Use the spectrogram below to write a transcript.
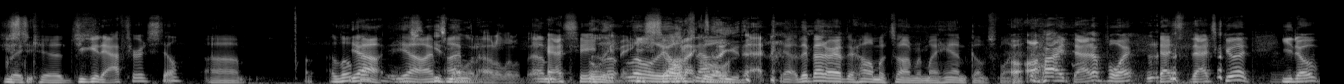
Do you great st- kids. Do you get after it still? Um, a little yeah, bit. yeah. I'm, he's I'm- mellowed out a little bit. I'm Yeah, see? Believe me, he's so old I school. tell you that. Yeah, they better have their helmets on when my hand comes flying. All right, that a boy. That's that's good. You know,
